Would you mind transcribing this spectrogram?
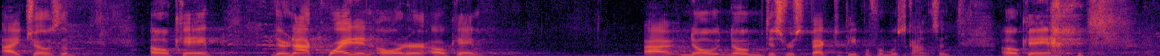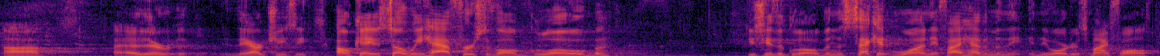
I chose them. Okay, they're not quite in order. Okay. Uh, no, no disrespect to people from Wisconsin. Okay. Uh, they're, they are cheesy. Okay, so we have, first of all, globe. You see the globe. And the second one, if I had them in the, in the order, it's my fault.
